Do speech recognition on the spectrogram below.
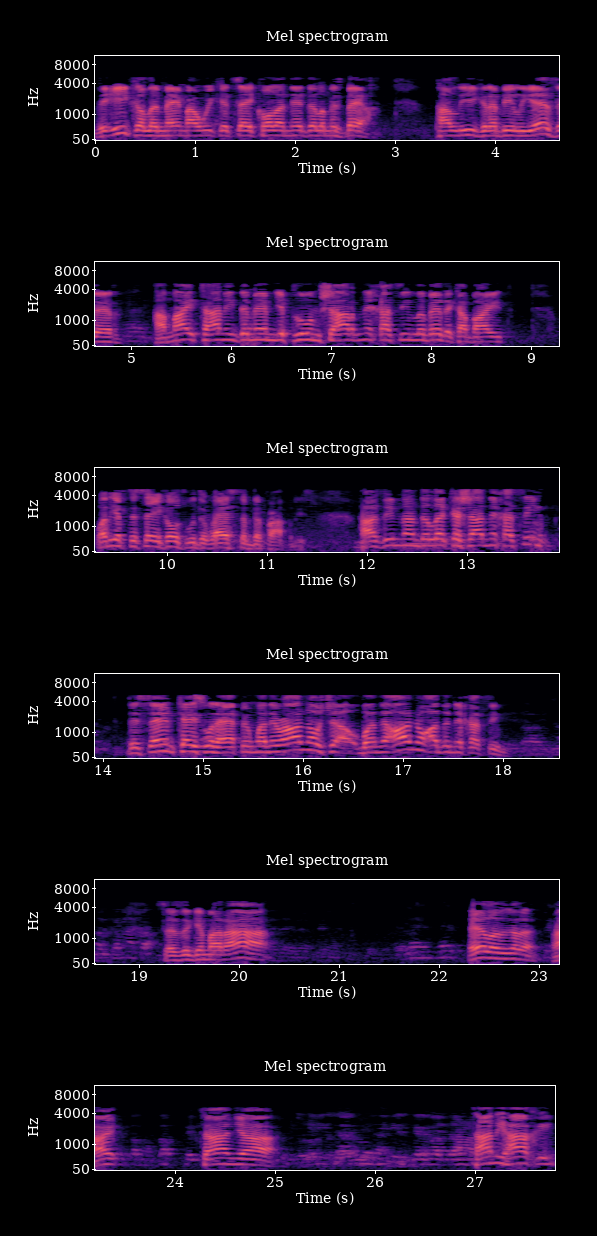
Ve'ika lemema, we could say kol haneder lemizbeach. Palig Rabbi Eliezer, amai tani demem yiplum habayit. What do you have to say? It goes with the rest of the properties. Hazim nandeleka she'ar nechasim. The same case would happen when there are no when there are no other nechasim. Says the Gemara. Right? Tanya. Tani hachi.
